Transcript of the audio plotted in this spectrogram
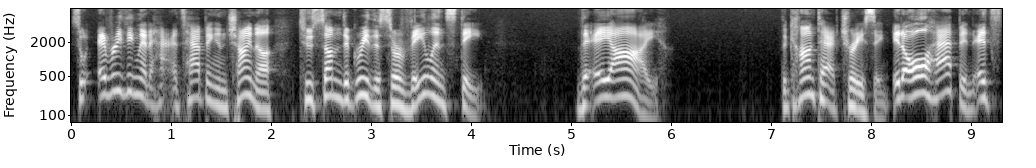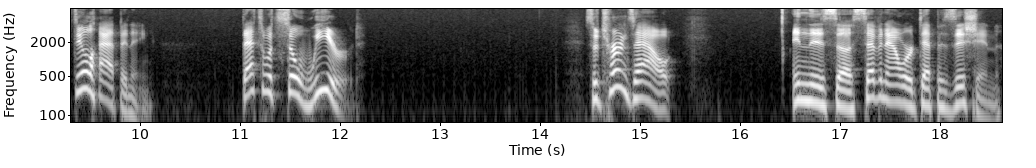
So everything that ha- that's happening in China, to some degree, the surveillance state, the AI, the contact tracing, it all happened. It's still happening. That's what's so weird. So it turns out in this uh, seven hour deposition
